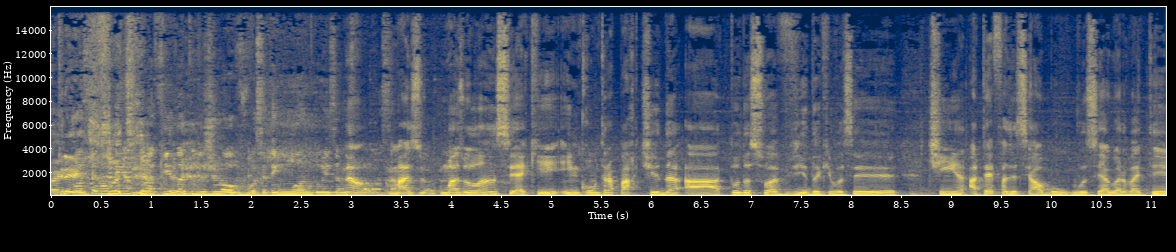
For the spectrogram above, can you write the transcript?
Você não tem a sua vida tudo de novo. Você tem um ano, dois anos pra Não, lançar. mas, mas o lance é que em contrapartida a toda a sua vida que você tinha até fazer esse álbum, você agora vai ter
